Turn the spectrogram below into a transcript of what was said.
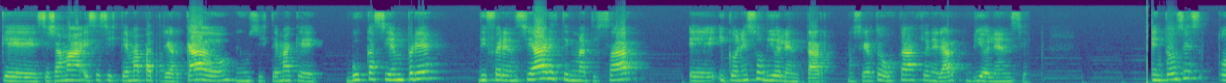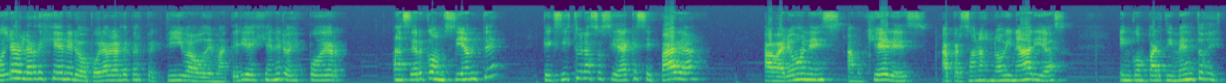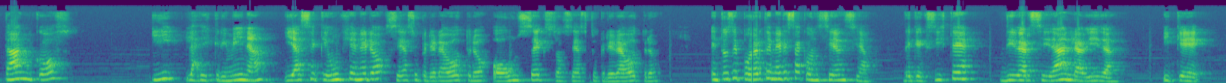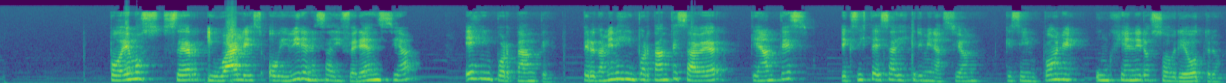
que se llama ese sistema patriarcado, es un sistema que busca siempre diferenciar, estigmatizar eh, y con eso violentar, ¿no es cierto? Busca generar violencia. Entonces, poder hablar de género, poder hablar de perspectiva o de materia de género es poder hacer consciente que existe una sociedad que separa a varones, a mujeres, a personas no binarias en compartimentos estancos y las discrimina y hace que un género sea superior a otro o un sexo sea superior a otro. Entonces poder tener esa conciencia de que existe diversidad en la vida y que podemos ser iguales o vivir en esa diferencia es importante, pero también es importante saber que antes existe esa discriminación, que se impone un género sobre otro.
